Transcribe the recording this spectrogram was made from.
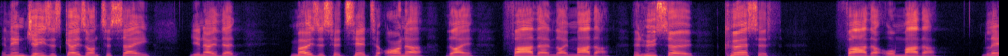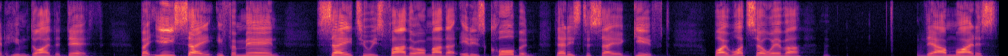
And then Jesus goes on to say, you know, that Moses had said to honor thy father and thy mother, and whoso curseth father or mother, let him die the death. But ye say, if a man say to his father or mother, It is Corban, that is to say, a gift, by whatsoever thou mightest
